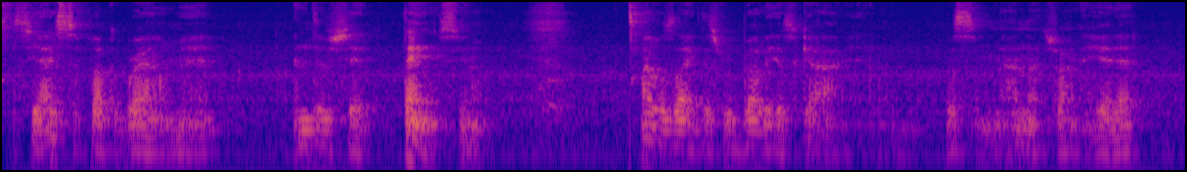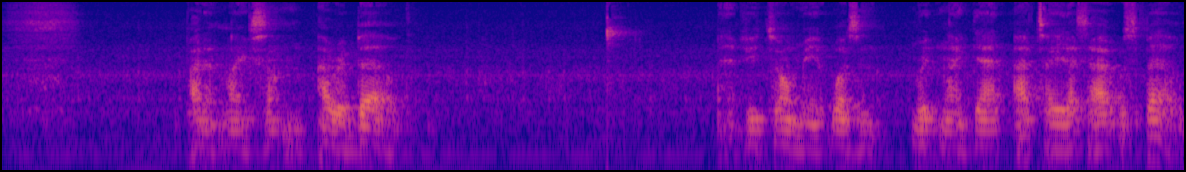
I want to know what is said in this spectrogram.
See, I used to fuck around, man, and do shit, things, you know. I was like this rebellious guy. Listen, man, I'm not trying to hear that. I didn't like something, I rebelled. And if you told me it wasn't written like that, I'd tell you that's how it was spelled.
